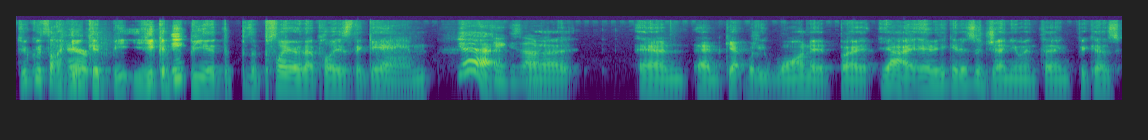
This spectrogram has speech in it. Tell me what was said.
Dooku thought he could be he could he- be the, the player that plays the game. yeah, Exactly. uh, and and get what he wanted. But yeah, I think it is a genuine thing because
